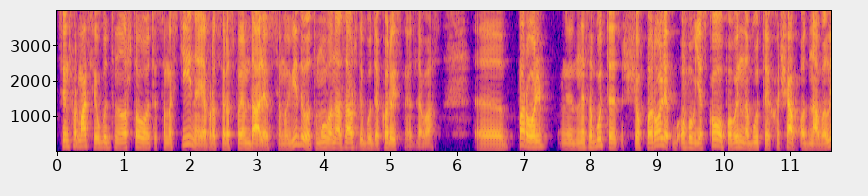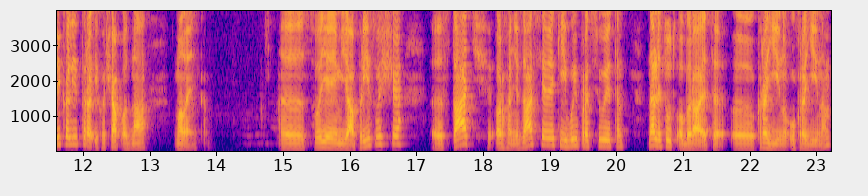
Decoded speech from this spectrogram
Цю інформацію ви будете налаштовувати самостійно, я про це розповім далі в цьому відео, тому вона завжди буде корисною для вас. Е, Пароль. Не забудьте, що в паролі обов'язково повинна бути хоча б одна велика літера і хоча б одна маленька. Своє ім'я, прізвище, стать, організація, в якій ви працюєте. Далі тут обираєте е, країну Україна,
